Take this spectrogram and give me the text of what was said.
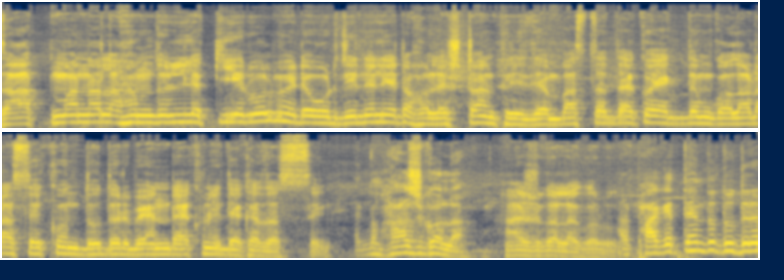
জাতমান আলহামদুলিল্লাহ কি আর বলব এটা অরিজিনালি এটা হলেস্টান ফ্রিজিয়াম বাচ্চা দেখো একদম গলাটা আছে এখন দুধের ব্যান্ড এখনই দেখা যাচ্ছে। একদম হাঁস গলা। হাঁস গলা গরু। আর ফাঁকের থেকে তো দুধের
